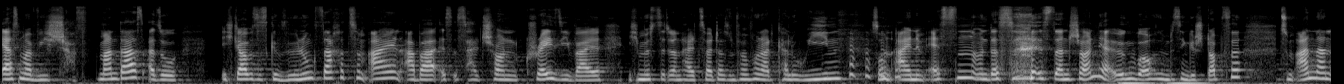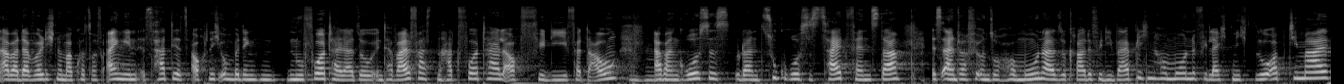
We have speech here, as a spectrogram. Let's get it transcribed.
erstmal, wie schafft man das? Also ich glaube, es ist Gewöhnungssache zum einen, aber es ist halt schon crazy, weil ich müsste dann halt 2500 Kalorien so in einem essen und das ist dann schon ja irgendwo auch so ein bisschen Gestopfe. Zum anderen, aber da wollte ich noch mal kurz drauf eingehen, es hat jetzt auch nicht unbedingt nur Vorteile. Also Intervallfasten hat Vorteile auch für die Verdauung, mhm. aber ein großes oder ein zu großes Zeitfenster ist einfach für unsere Hormone, also gerade für die weiblichen Hormone vielleicht nicht so optimal.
